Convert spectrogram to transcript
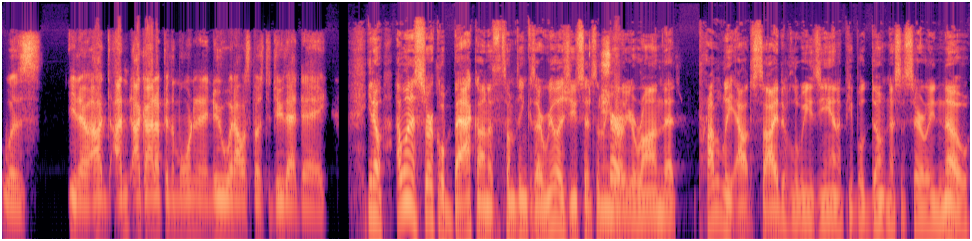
was you know, I, I, I got up in the morning and I knew what I was supposed to do that day. You know, I want to circle back on something because I realized you said something Sure. earlier on that probably outside of Louisiana people don't necessarily know.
